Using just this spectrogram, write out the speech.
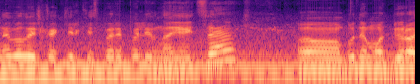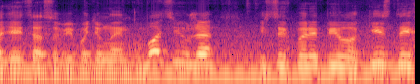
невеличка кількість перепелів на яйце. О, Будемо відбирати яйця собі потім на інкубацію вже із цих перепілок. І з тих,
